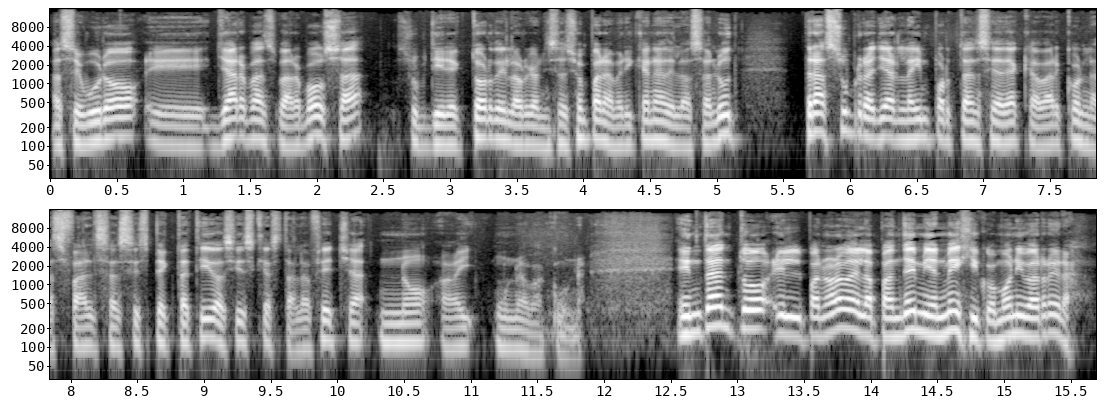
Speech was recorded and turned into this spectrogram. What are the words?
aseguró eh, Barbosa, subdirector de la Organización Panamericana de la Salud, tras subrayar la importancia de acabar con las falsas expectativas, y es que hasta la fecha no hay una vacuna. En tanto, el panorama de la pandemia en México, Moni Barrera.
